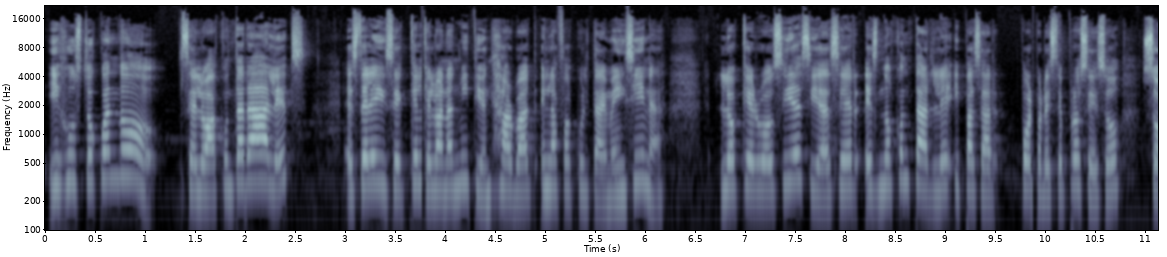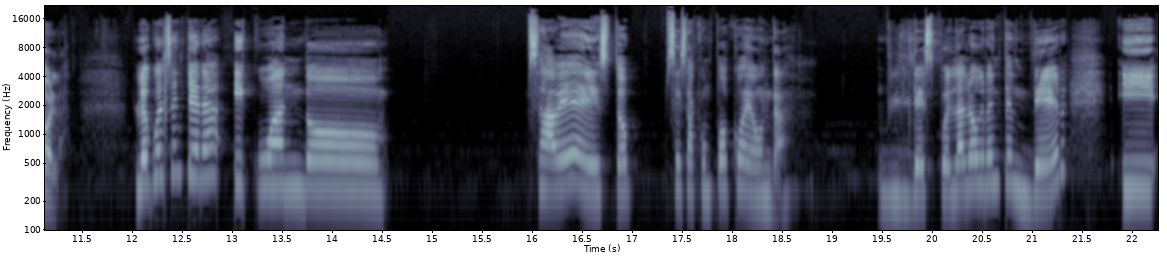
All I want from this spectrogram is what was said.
Y justo cuando se lo va a contar a Alex, este le dice que, que lo han admitido en Harvard en la Facultad de Medicina. Lo que Rosie decide hacer es no contarle y pasar por, por este proceso sola. Luego él se entera y cuando sabe de esto se saca un poco de onda. Después la logra entender y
